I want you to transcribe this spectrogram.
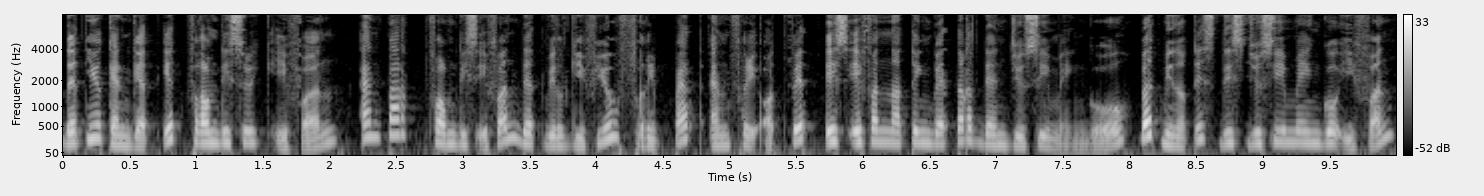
that you can get it from this week event. And part from this event that will give you free pet and free outfit is even nothing better than Juicy Mango. But be noticed this Juicy Mango event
